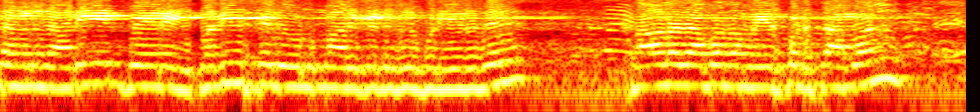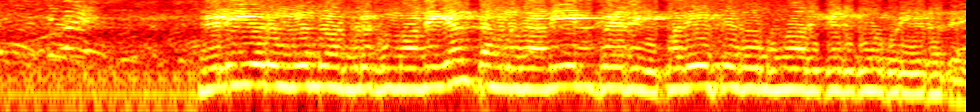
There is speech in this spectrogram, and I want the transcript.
தங்களது அணியின் பெயரை பதிவு செய்து கொள்ளுமாறு கேட்டுக்கொள்ளப்படுகிறது. காலதாமதம் ஏற்படுத்தாமல் வெளியூரில் இருந்து வந்திருக்கும் அணிகள் தங்களது அணியின் பெயரை பதிவு செய்து கொள்ளுமாறு கேட்டுக்கொள்ளப்படுகிறது.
